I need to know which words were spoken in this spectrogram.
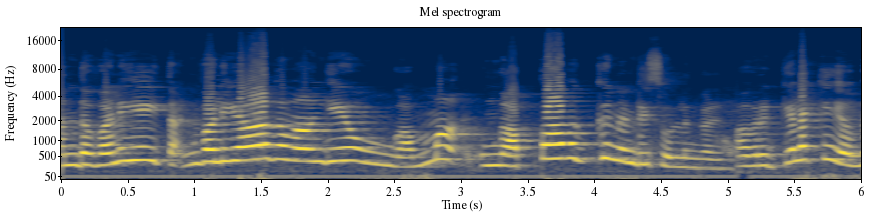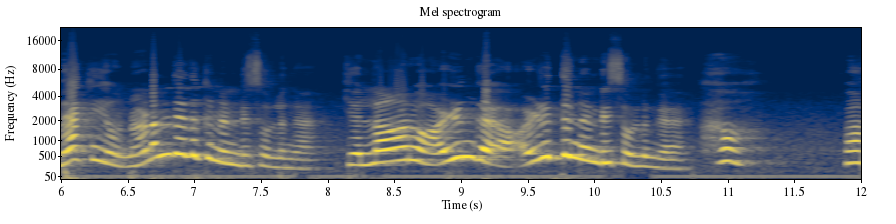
அந்த வலியை தன் வழியாக வாங்கிய உங்க அம்மா உங்க அப்பாவுக்கு நன்றி சொல்லுங்கள். அவர் கிழக்கையோ மேக்கையோ நடந்ததுக்கு நன்றி சொல்லுங்க. எல்லாரும் அழுங்க அழுத்து நன்றி சொல்லுங்க. வா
